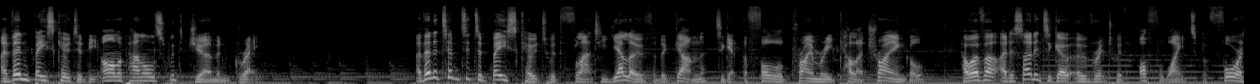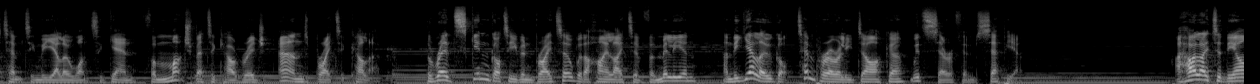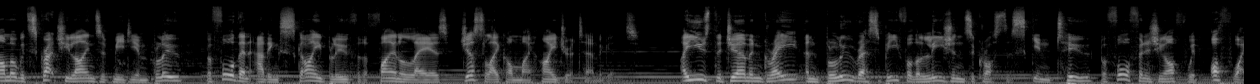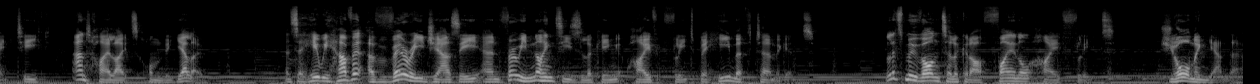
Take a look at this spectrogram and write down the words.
I then base coated the armour panels with German Grey. I then attempted to base coat with flat yellow for the gun to get the full primary colour triangle, however I decided to go over it with off-white before attempting the yellow once again for much better coverage and brighter colour. The red skin got even brighter with a highlight of vermilion, and the yellow got temporarily darker with Seraphim Sepia. I highlighted the armour with scratchy lines of medium blue, before then adding sky blue for the final layers, just like on my Hydra Termagant. I used the German grey and blue recipe for the lesions across the skin too, before finishing off with off-white teeth and highlights on the yellow. And so here we have it, a very jazzy and very 90s looking Hive Fleet Behemoth Termagant. Let's move on to look at our final Hive Fleet, Jormungandr.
